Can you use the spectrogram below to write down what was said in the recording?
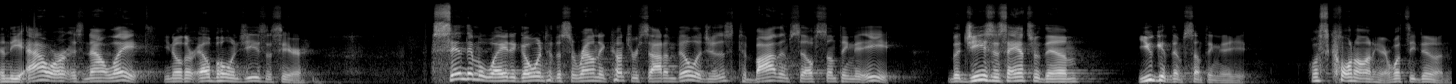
and the hour is now late. You know, they're elbowing Jesus here. Send them away to go into the surrounding countryside and villages to buy themselves something to eat. But Jesus answered them, You give them something to eat. What's going on here? What's he doing?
